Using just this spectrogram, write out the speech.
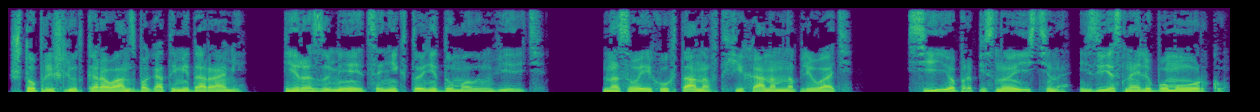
что пришлют караван с богатыми дарами, и, разумеется, никто не думал им верить. На своих ухтанов тхиханам наплевать. Сие прописная истина, известная любому орку.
